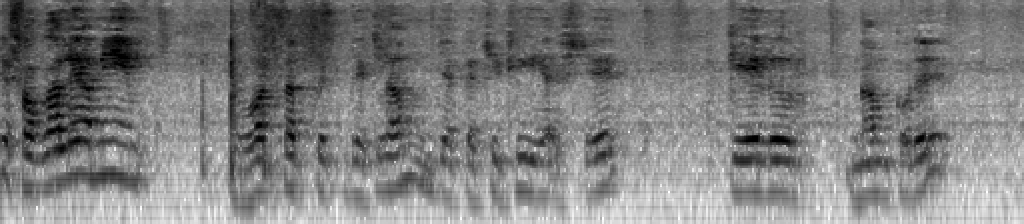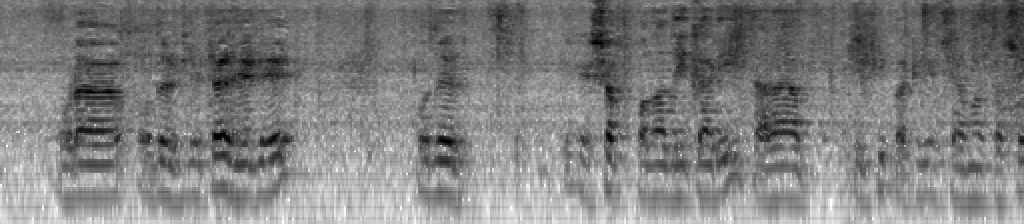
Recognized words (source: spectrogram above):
আজকে সকালে আমি হোয়াটসঅ্যাপ দেখলাম যে একটা চিঠি আসছে, কেএলওর নাম করে। ওরা ওদের লেটার হেডে ওদের এসব পদাধিকারী, তারা চিঠি পাঠিয়েছে আমার কাছে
